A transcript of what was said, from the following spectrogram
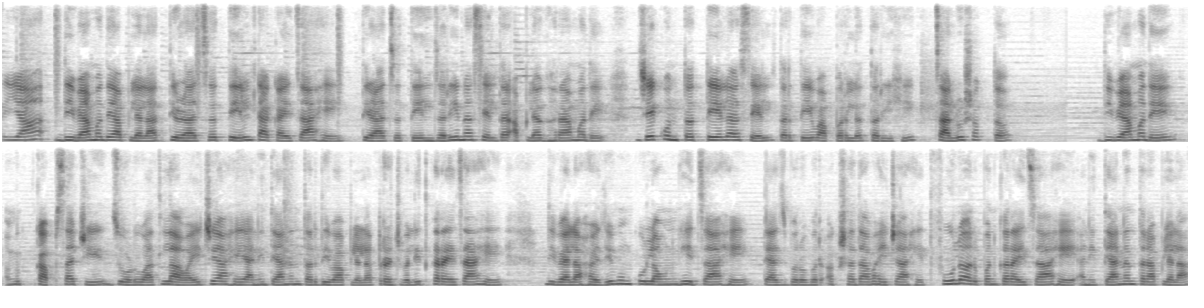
या दिव्यामध्ये आपल्याला तिळाचं तेल टाकायचं आहे. तिळाचं तेल जरी नसेल तर आपल्या घरामध्ये जे कोणतं तेल असेल तर ते वापरलं तरीही चालू शकतं. दिव्यामध्ये कापसाची जोडवात लावायची आहे आणि त्यानंतर दिवा आपल्याला प्रज्वलित करायचा आहे. दिव्याला हळदी कुंकू लावून घ्यायचं आहे. त्याचबरोबर अक्षदा व्हायच्या आहेत फूल अर्पण करायचं आहे आणि त्यानंतर आपल्याला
